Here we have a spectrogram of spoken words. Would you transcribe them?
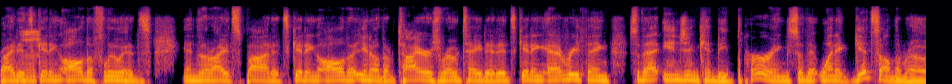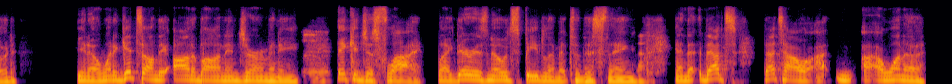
right? Mm. it's getting all the fluids in the right spot. It's getting all the you know the tires rotated. It's getting everything so that engine can be purring so that when it gets on the road you know, when it gets on the Autobahn in Germany, mm-hmm. it can just fly. Like there is no speed limit to this thing. And that's that's how I, I want to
